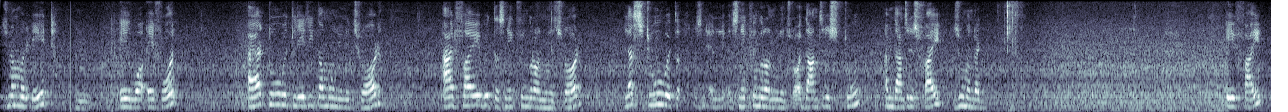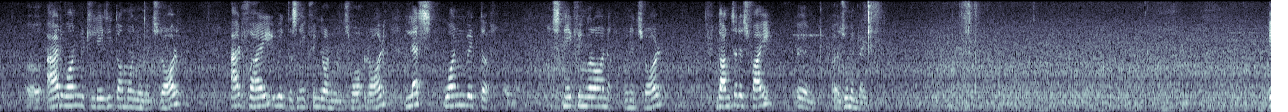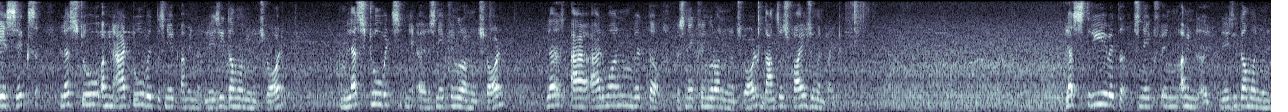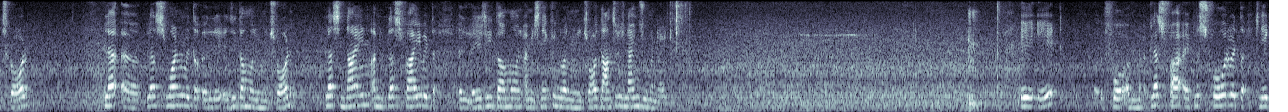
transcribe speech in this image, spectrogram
Page number 8, mm, A, A4. Add 2 with lazy thumb on units rod. Add 5 with the snake finger on units rod. Plus 2 with a sn- a snake finger on units rod. The answer is 2. I mean, the answer is 5. Zoom and write. A5. Uh, add 1 with lazy thumb on units rod add 5 with the snake finger on its rod. Less 1 with the uh, snake finger on, on its rod. The answer is 5 um, uh, zoom and write a6 plus 2 i mean add 2 with the snake i mean lazy thumb on its rod plus 2 with sna- uh, snake finger on its rod. Plus uh, add 1 with uh, the snake finger on its rod. The answer is 5 zoom and write. Plus 3 with snake finger i mean uh, lazy thumb on its rod. Plus, uh, plus 1 with uh, lazy thumb on its rod. Plus 9 i mean plus 5 with lazy thumb on, I mean snake finger on units rod. The answer is 9 zoom and write. A8 uh, for um, plus five uh, plus 4 with snake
